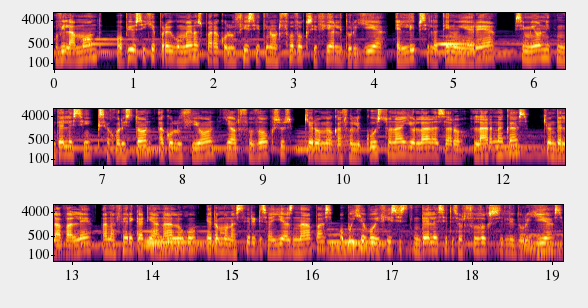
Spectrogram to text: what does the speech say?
ο Βιλαμόντ, ο οποίος είχε προηγουμένως παρακολουθήσει την Ορθόδοξη Θεία Λειτουργία ελήψη Λατίνου ιερέα, σημειώνει την τέλεση ξεχωριστών ακολουθιών για Ορθοδόξους και Ρωμαιοκαθολικούς στον Άγιο Λάραζαρο Λάρνακας και ο Ντελαβαλέ αναφέρει κάτι ανάλογο για το μοναστήρι της Αγίας Νάπας, όπου είχε βοηθήσει στην τέλεση της Ορθόδοξης Λειτουργίας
